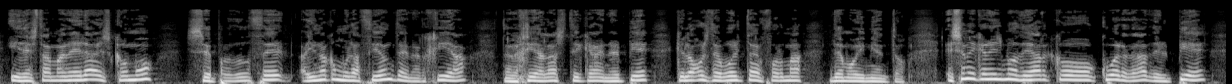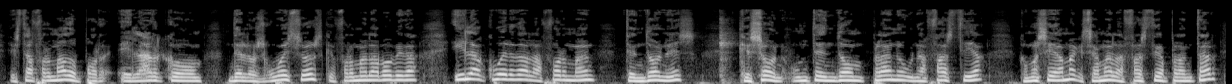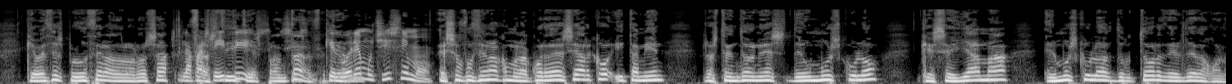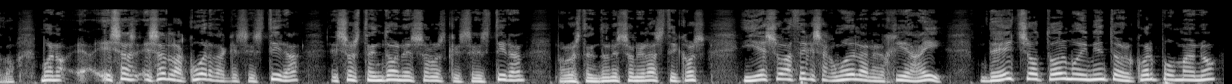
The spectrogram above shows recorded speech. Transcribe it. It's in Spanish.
y de esta manera es como se produce, hay una acumulación de energía, de energía elástica en el pie, que luego es devuelta en forma de movimiento. Ese mecanismo de arco-cuerda del pie está formado por el arco de los huesos que forman la bóveda y la cuerda la forman tendones que son un tendón plano, una fascia, ¿cómo se llama? Que se llama la fascia plantar, que a veces produce la dolorosa la fascitis, plantar. que duele muchísimo. Eso funciona como la cuerda de ese arco y también los tendones de un músculo que se llama el músculo abductor del dedo gordo. Bueno, esa, esa, es la cuerda que se estira, esos tendones son los que se estiran, porque los tendones son elásticos, y eso hace que se acumule la energía ahí. De hecho, todo el movimiento del cuerpo humano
